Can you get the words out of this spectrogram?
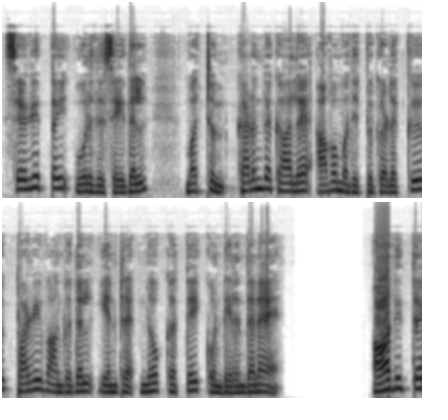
செழிப்பை உறுதி செய்தல் மற்றும் கடந்த கால அவமதிப்புகளுக்கு பழிவாங்குதல் என்ற நோக்கத்தை கொண்டிருந்தன. ஆதித்த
